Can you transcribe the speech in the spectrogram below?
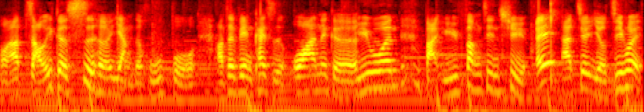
我要找一个适合养的湖泊啊，这边开始挖那个鱼温，把鱼放进去，哎啊，就有机会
